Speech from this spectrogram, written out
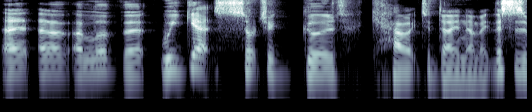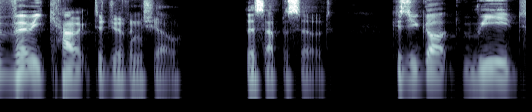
And, and I, I love that we get such a good character dynamic. This is a very character driven show, this episode. Because you got Reed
